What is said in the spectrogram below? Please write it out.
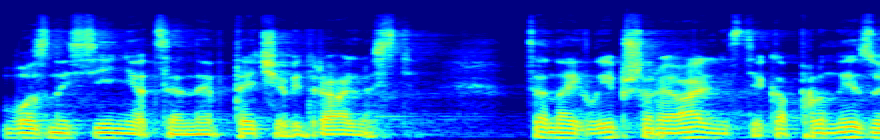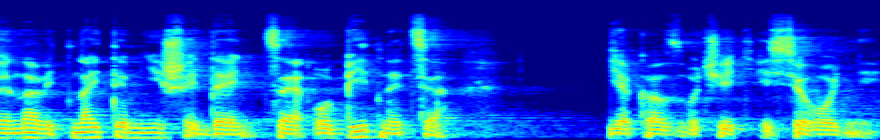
Вознесіння це не втеча від реальності, це найглибша реальність, яка пронизує навіть найтемніший день, це обітниця, яка звучить і сьогодні.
